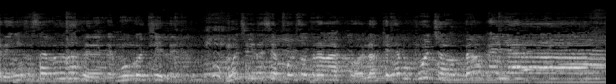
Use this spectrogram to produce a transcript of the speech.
un cariñoso saludo desde Temuco, Chile. Muchas gracias por su trabajo. Los queremos mucho. ¡Veo allá!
